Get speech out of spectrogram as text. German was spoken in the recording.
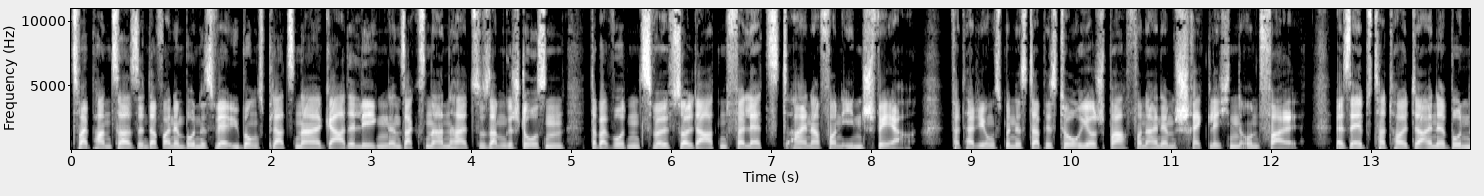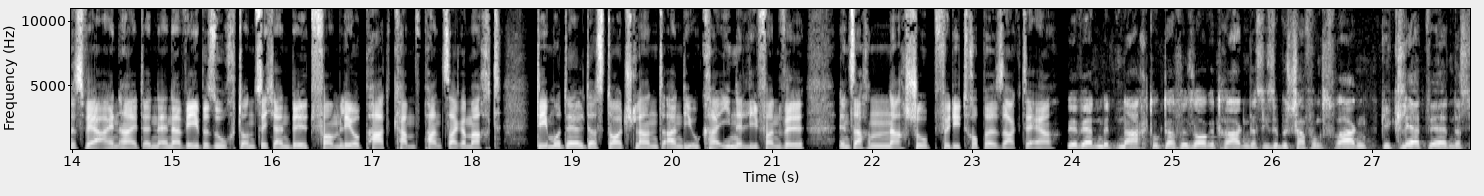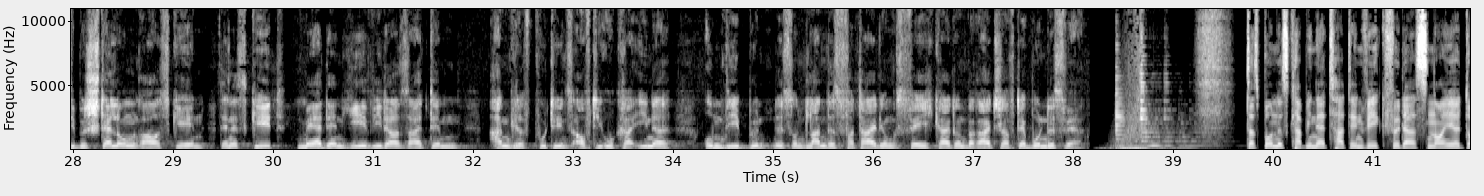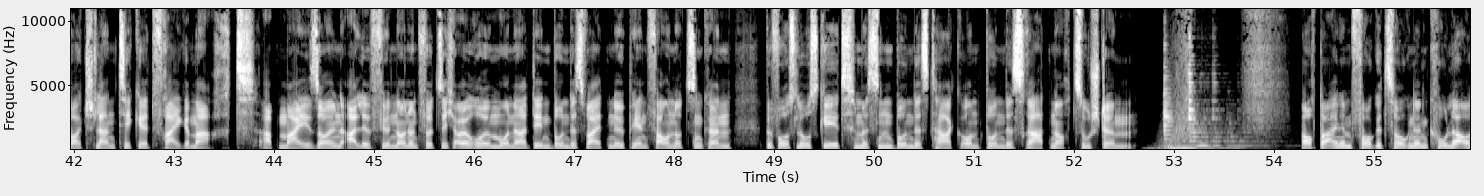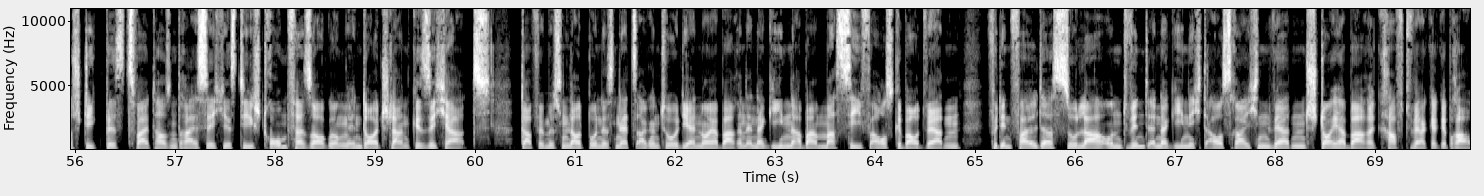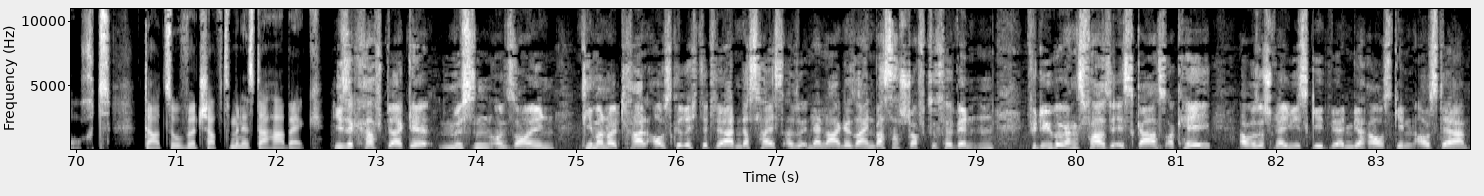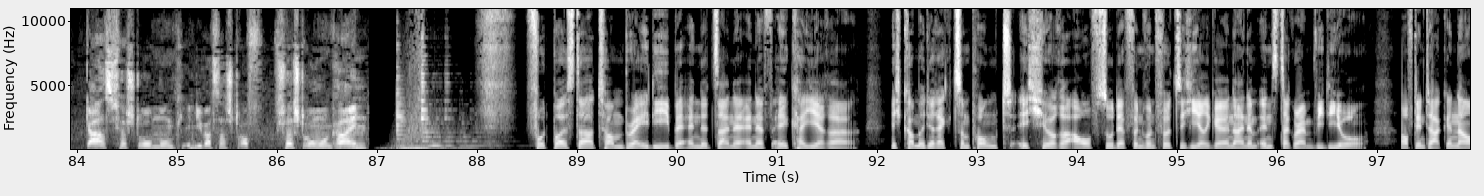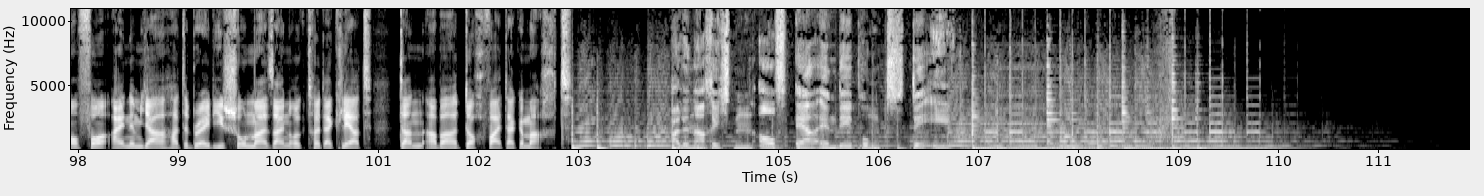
Zwei Panzer sind auf einem Bundeswehrübungsplatz nahe Gardelegen in Sachsen-Anhalt zusammengestoßen. Dabei wurden zwölf Soldaten verletzt, einer von ihnen schwer. Verteidigungsminister Pistorius sprach von einem schrecklichen Unfall. Er selbst hat heute eine Bundeswehreinheit in NRW besucht und sich ein Bild vom Leopard-Kampfpanzer gemacht, dem Modell, das Deutschland an die Ukraine liefern will. In Sachen Nachschub für die Truppe, sagte er. Wir werden mit Nachdruck dafür Sorge tragen, dass diese Beschaffungsfragen geklärt werden, dass die Bestellungen rausgehen, denn es geht geht mehr denn je wieder seit dem Angriff Putins auf die Ukraine um die Bündnis- und Landesverteidigungsfähigkeit und Bereitschaft der Bundeswehr. Das Bundeskabinett hat den Weg für das neue Deutschland-Ticket freigemacht. Ab Mai sollen alle für 49 Euro im Monat den bundesweiten ÖPNV nutzen können. Bevor es losgeht, müssen Bundestag und Bundesrat noch zustimmen. Auch bei einem vorgezogenen Kohleausstieg bis 2030 ist die Stromversorgung in Deutschland gesichert. Dafür müssen laut Bundesnetzagentur die erneuerbaren Energien aber massiv ausgebaut werden. Für den Fall, dass Solar- und Windenergie nicht ausreichen, werden steuerbare Kraftwerke gebraucht. Dazu Wirtschaftsminister Habeck. Diese Kraftwerke müssen und sollen klimaneutral ausgerichtet werden. Das heißt also in der Lage sein, Wasserstoff zu verwenden. Für die Übergangsphase ist Gas okay, aber so schnell wie es geht, werden wir rausgehen aus der Gas Gasverstromung in die Wasserstoffverstromung rein. Footballstar Tom Brady beendet seine NFL-Karriere. Ich komme direkt zum Punkt, ich höre auf, so der 45-Jährige in einem Instagram-Video. Auf den Tag genau vor einem Jahr hatte Brady schon mal seinen Rücktritt erklärt, dann aber doch weitergemacht. Alle Nachrichten auf rnd.de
